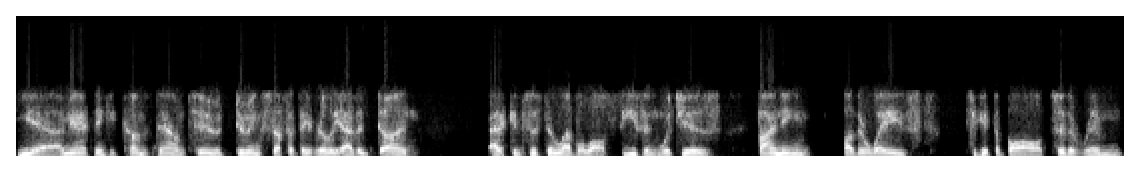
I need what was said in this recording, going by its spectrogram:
Yeah, I mean, I think it comes down to doing stuff that they really haven't done at a consistent level all season, which is finding other ways to get the ball to the rim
